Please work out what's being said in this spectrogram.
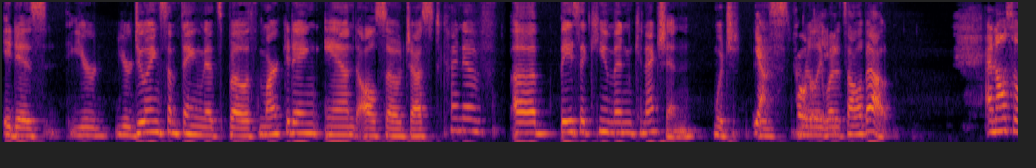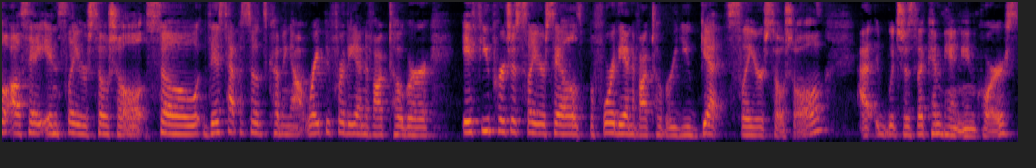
it is you're you're doing something that's both marketing and also just kind of a basic human connection, which yes, is totally. really what it's all about. And also, I'll say in Sleigh Your Social. So this episode's coming out right before the end of October. If you purchase Sleigh Your Sales before the end of October, you get Sleigh Your Social which is the companion course.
